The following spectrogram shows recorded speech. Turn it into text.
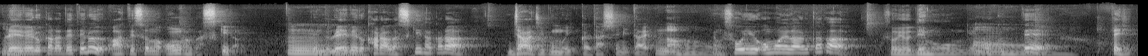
レーベルから出てるアーティストの音楽が好きだ、うん、レーベルカラーが好きだからじゃあ自分も一回出してみたい。なるほどそういう思いがあるからそういうデモ音源を送ってで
